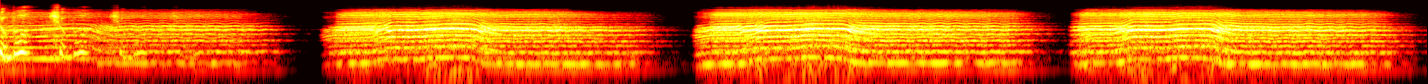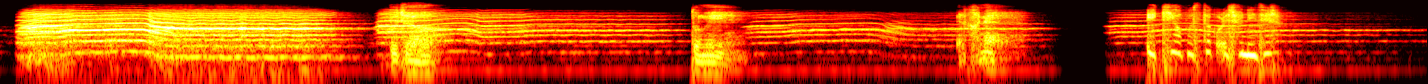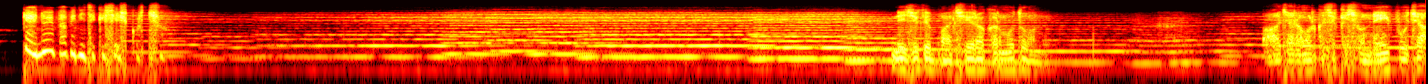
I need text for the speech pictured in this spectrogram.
শুভ শুভ শুভ পূজা তুমি এখানে এ কি অবস্থা করেছ নিজের কেন এভাবে নিজেকে শেষ করছ? নিজেকে বাঁচিয়ে রাখার মতন আজ আর আমার কাছে কিছু নেই পূজা।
